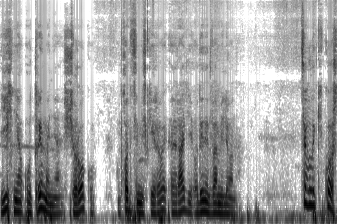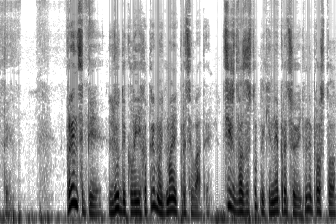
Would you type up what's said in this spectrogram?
Їхнє утримання щороку обходиться міській раді 1,2 мільйона. Це великі кошти. В принципі, люди, коли їх отримують, мають працювати. Ці ж два заступники не працюють, вони просто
